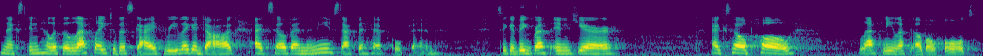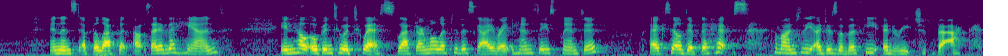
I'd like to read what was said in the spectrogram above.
Next, inhale, lift the left leg to the sky, three-legged dog. Exhale, bend the knee, stack the hip open. Take a big breath in here. Exhale, pull. Left knee, left elbow, hold. And then step the left foot outside of the hand. Inhale, open to a twist. Left arm will lift to the sky, right hand stays planted. Exhale, dip the hips. Come onto the edges of the feet and reach back.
